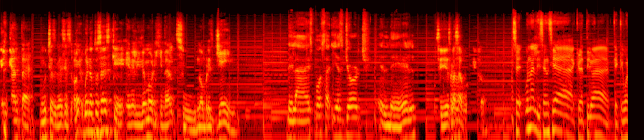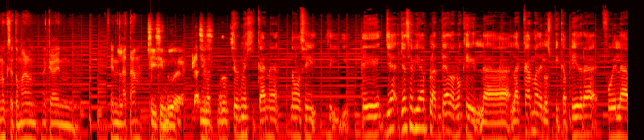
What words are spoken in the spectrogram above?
Me encanta. Muchas gracias. Oye, Bueno, tú sabes que en el idioma original su nombre es Jane. de la esposa y es George, el de él. Sí, es más aburrido. Sí, una licencia creativa que qué bueno que se tomaron acá en, en la TAM. Sí, sin duda. En la Gracias. producción mexicana, no, sí, sí. Eh, ya, ya se había planteado, ¿no? Que la, la cama de los Picapiedra fue la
